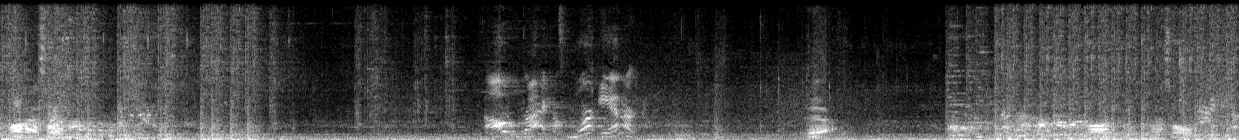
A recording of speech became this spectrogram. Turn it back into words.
Come on, asshole. Alright, more anarchy. Yeah. Come on, asshole.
